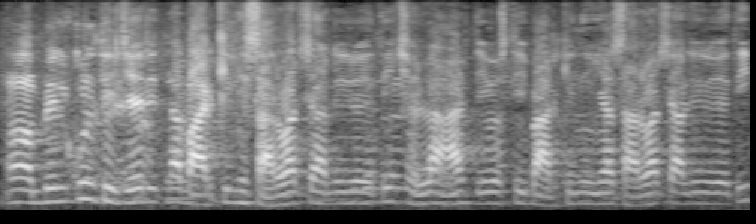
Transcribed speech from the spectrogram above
બિલકુલથી જે રીતના બાળકીની સારવાર ચાલી રહી હતી છેલ્લા આઠ દિવસથી બાળકીની અહીંયા સારવાર ચાલી રહી હતી.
